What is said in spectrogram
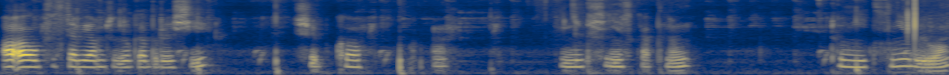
O, o, przestawiłam to do Gabrysi. Szybko. O. Nikt się nie skapnął. Tu nic nie było.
